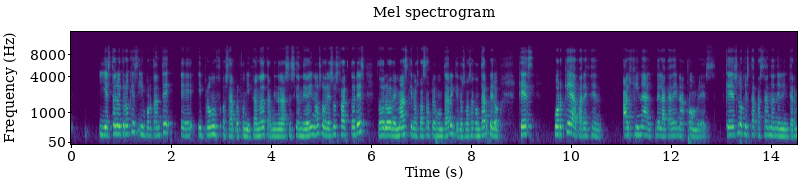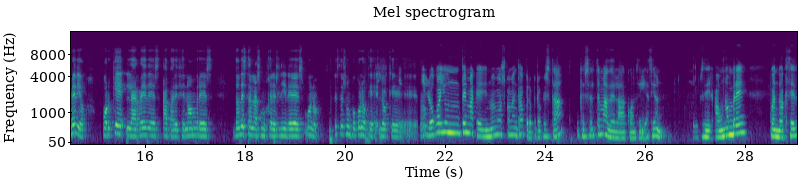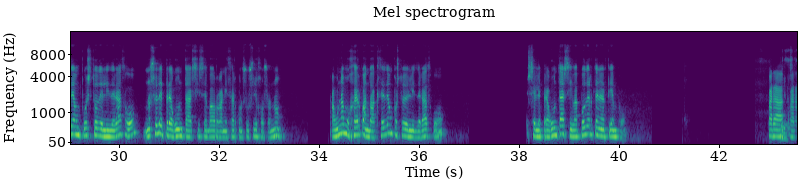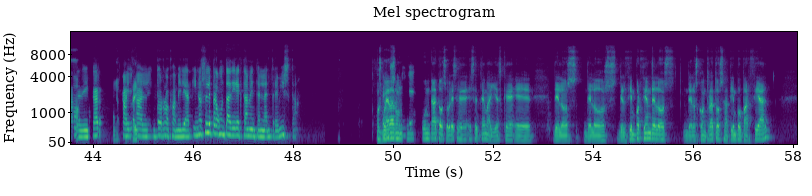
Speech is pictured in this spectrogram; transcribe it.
y esto yo creo que es importante, eh, y o sea, profundizando también en la sesión de hoy, ¿no? Sobre esos factores, todo lo demás que nos vas a preguntar y que nos vas a contar, pero que es por qué aparecen al final de la cadena hombres, qué es lo que está pasando en el intermedio, por qué las redes aparecen hombres, dónde están las mujeres líderes. Bueno, este es un poco lo que... Lo que Y luego hay un tema que no hemos comentado, pero creo que está, que es el tema de la conciliación. Es decir, a un hombre cuando accede a un puesto de liderazgo no se le pregunta si se va a organizar con sus hijos o no. A una mujer cuando accede a un puesto de liderazgo se le pregunta si va a poder tener tiempo para, dedicar al, entorno familiar. Y no se le pregunta directamente en la entrevista. Os voy a dar un, dato sobre ese, tema y es que eh, de los, de los, del 100% de los, de los contratos a tiempo parcial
